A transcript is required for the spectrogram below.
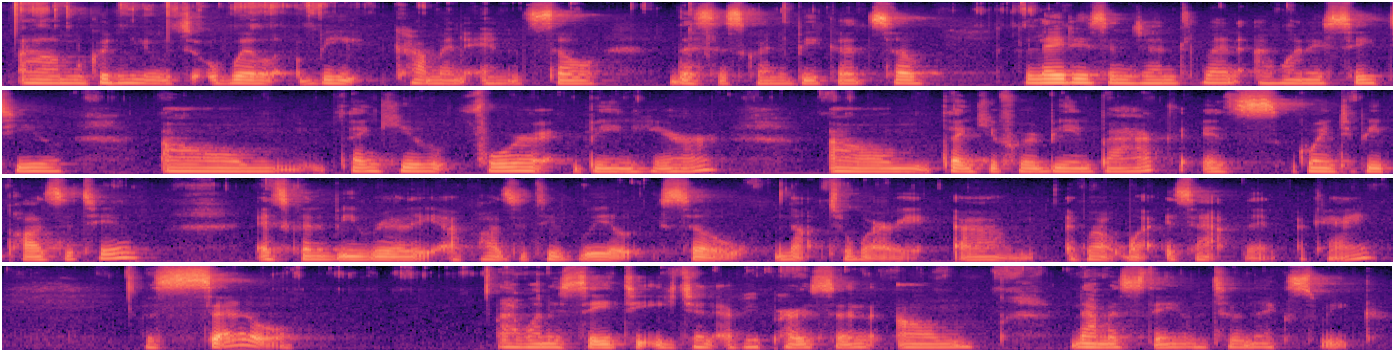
Um, good news will be coming in. So this is going to be good. So, ladies and gentlemen, I want to say to you, um, thank you for being here. Um, thank you for being back. It's going to be positive. It's going to be really a positive week, so not to worry um, about what is happening. Okay, so I want to say to each and every person, um, namaste until next week.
